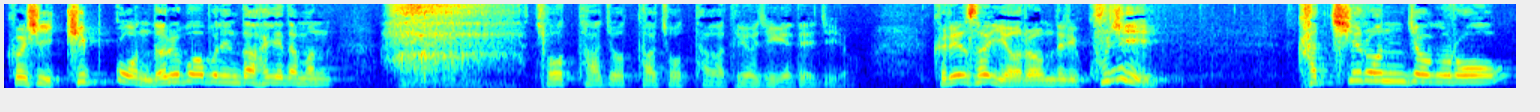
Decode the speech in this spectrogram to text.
것이 깊고 넓어버린다 하게 되면 아 좋다 좋다 좋다가 되어지게 되지요. 그래서 여러분들이 굳이 가치론적으로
